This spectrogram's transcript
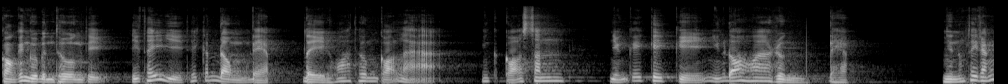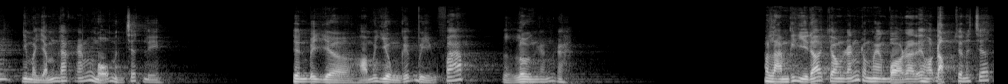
Còn cái người bình thường thì chỉ thấy gì? Thấy cánh đồng đẹp, đầy hoa thơm cỏ lạ, những cỏ xanh, những cái cây kiển, những đóa hoa rừng đẹp. Nhìn không thấy rắn, nhưng mà dẫm lát rắn mổ mình chết liền. Cho nên bây giờ họ mới dùng cái biện pháp là lôi rắn ra. Họ làm cái gì đó cho con rắn trong hang bò ra để họ đập cho nó chết.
